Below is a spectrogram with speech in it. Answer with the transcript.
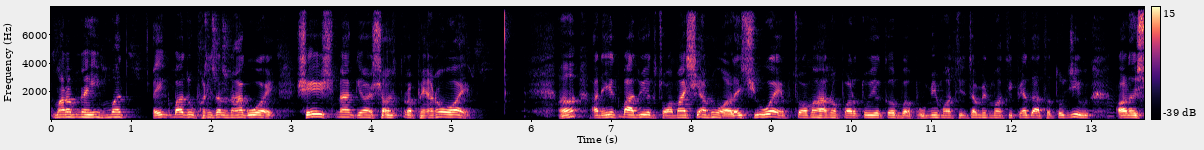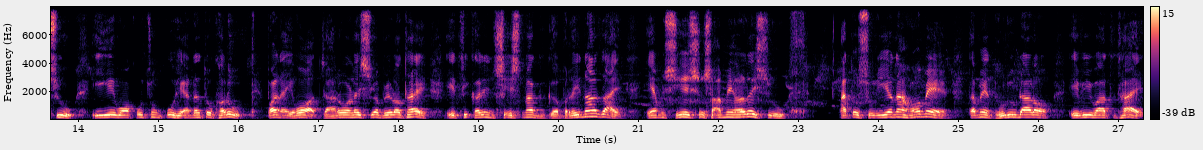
આત્મારામ નહીં હિંમત. એક બાજુ ફણીધર નાગ હોય, શેષ ના કહેવાય શસ્ત્ર ફેણો હોય અને એક બાજુ એક ચોમાસિયાનું અળસ્યું હોય, ચોમાહાનું પડતું એક ભૂમિમાંથી, જમીનમાંથી પેદા થતો જીવ અળસ્યું. એ વોકું ચૂંકું હેડે તો ખરું, પણ એવો હજારો અળસ્યો ભેળો થાય, એથી કરીને શેષના ગભરાઈ ના જાય. એમ શેષ સામે અળસ્યું. આ તો સૂર્યના હોમે તમે ધૂળ ઉડાડો, એવી વાત થાય.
